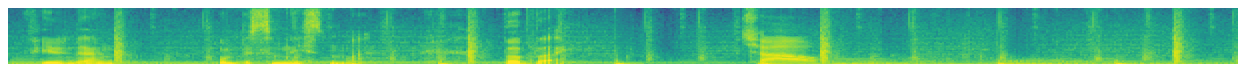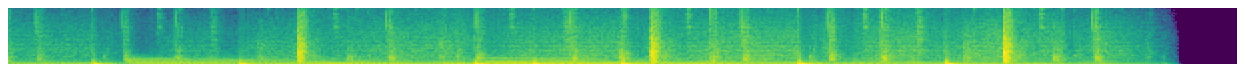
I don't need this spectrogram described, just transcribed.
Vielen Dank und bis zum nächsten Mal. Bye bye. Ciao.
